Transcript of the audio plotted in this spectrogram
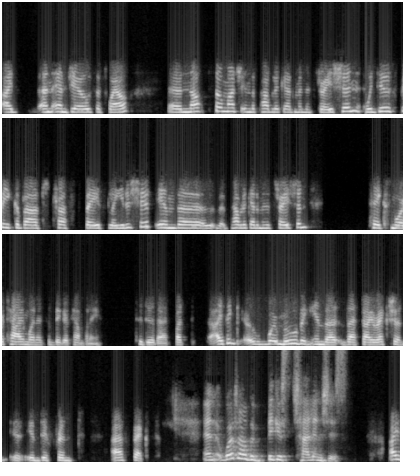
I, and NGOs as well. Uh, not so much in the public administration. We do speak about trust based leadership in the public administration. Takes more time when it's a bigger company to do that. But I think we're moving in that, that direction in, in different aspects. And what are the biggest challenges? I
